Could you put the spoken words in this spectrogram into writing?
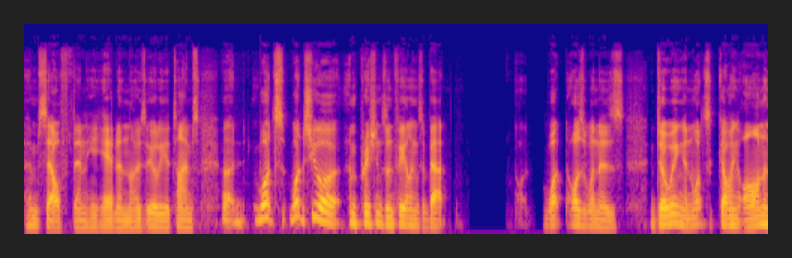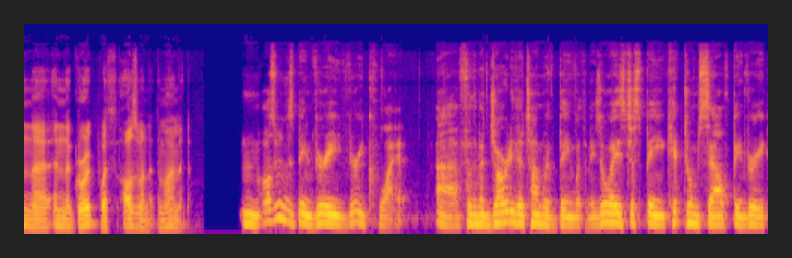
himself than he had in those earlier times. Uh, what's what's your impressions and feelings about what Oswin is doing and what's going on in the in the group with Oswin at the moment. Mm, Osmond has been very, very quiet uh, for the majority of the time we've been with him. He's always just been kept to himself, been very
